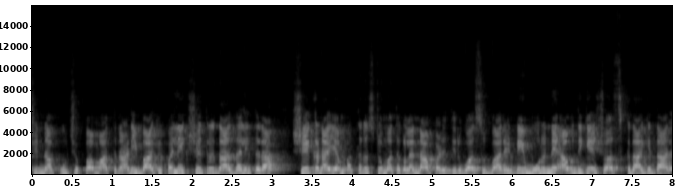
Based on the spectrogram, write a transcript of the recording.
ಚಿನ್ನ ಪೂಜಪ್ಪ ಮಾತನಾಡಿ, ಬಾಗೇಪಲ್ಲಿ ಕ್ಷೇತ್ರದ ದಲಿತರ ಶೇಕಡ ಎಂಬತ್ತರಷ್ಟು ಮತಗಳನ್ನ ಪಡೆದಿರುವ ಸುಬ್ಬಾರೆಡ್ಡಿ ಮೂರನೇ ಅವಧಿಗೆ ಶಾಸಕರಾಗಿದ್ದಾರೆ.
